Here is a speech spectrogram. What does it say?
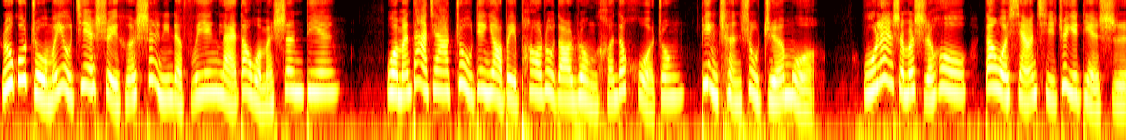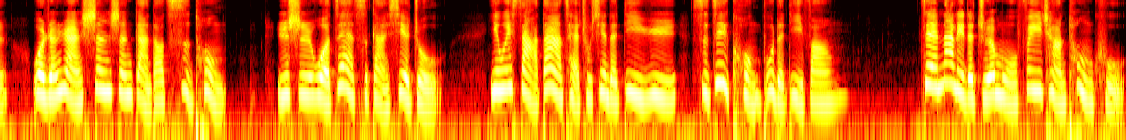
如果主没有借水和圣灵的福音来到我们身边，我们大家注定要被抛入到永恒的火中，并承受折磨。无论什么时候，当我想起这一点时，我仍然深深感到刺痛。于是我再次感谢主，因为撒旦才出现的地狱是最恐怖的地方。在那里的折磨非常痛苦，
